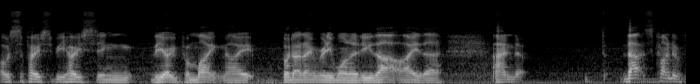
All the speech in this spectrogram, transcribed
I was supposed to be hosting the open mic night, but I don't really want to do that either. And that's kind of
